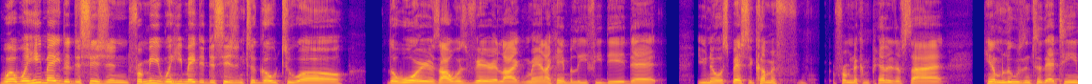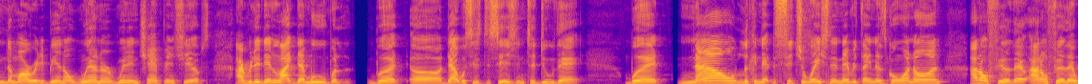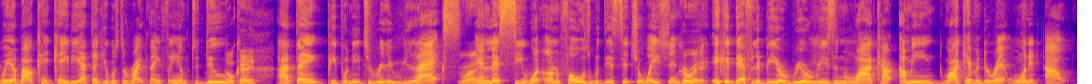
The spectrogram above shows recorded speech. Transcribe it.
Well, when he made the decision, for me, when he made the decision to go to uh the Warriors, I was very like, man, I can't believe he did that. You know, especially coming f- from the competitive side, him losing to that team, them already being a winner, winning championships. I really didn't like that move, but but uh that was his decision to do that. But now looking at the situation and everything that's going on, I don't feel that I don't feel that way about K- KD. I think it was the right thing for him to do. Okay. I think people need to really relax Right. and let's see what unfolds with this situation. Correct. It could definitely be a real reason why I mean why Kevin Durant wanted out.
